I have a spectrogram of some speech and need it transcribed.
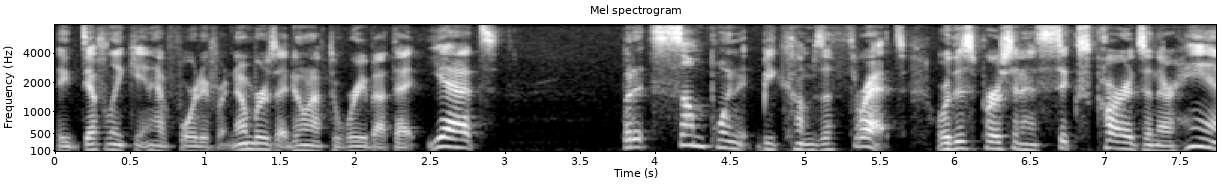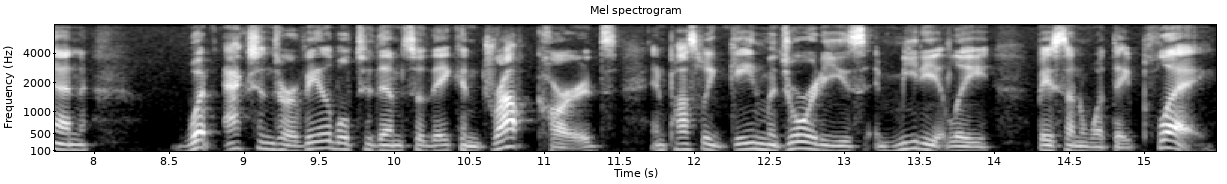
They definitely can't have four different numbers. I don't have to worry about that yet but at some point it becomes a threat. Or this person has six cards in their hand. What actions are available to them so they can drop cards and possibly gain majorities immediately based on what they play?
